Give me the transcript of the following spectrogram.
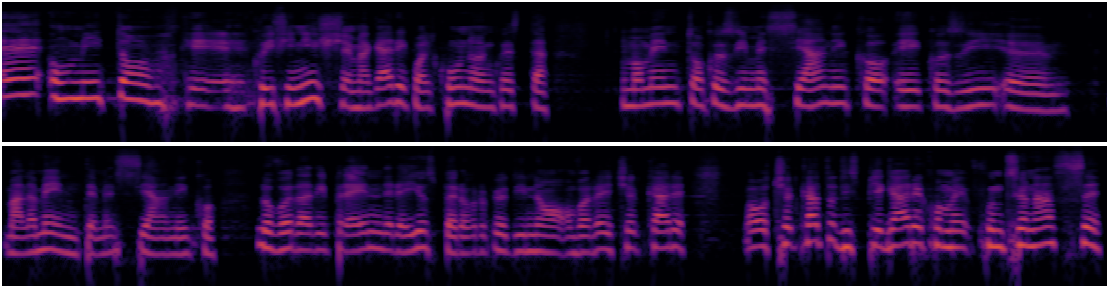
È un mito che qui finisce, magari qualcuno in questo momento così messianico e così eh, malamente messianico, lo vorrà riprendere? Io spero proprio di no. Vorrei cercare, ho cercato di spiegare come funzionasse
